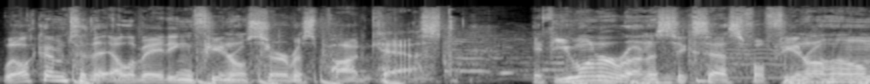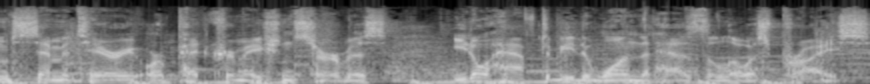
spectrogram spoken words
Welcome to the Elevating Funeral Service podcast. If you want to run a successful funeral home, cemetery, or pet cremation service, you don't have to be the one that has the lowest price.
